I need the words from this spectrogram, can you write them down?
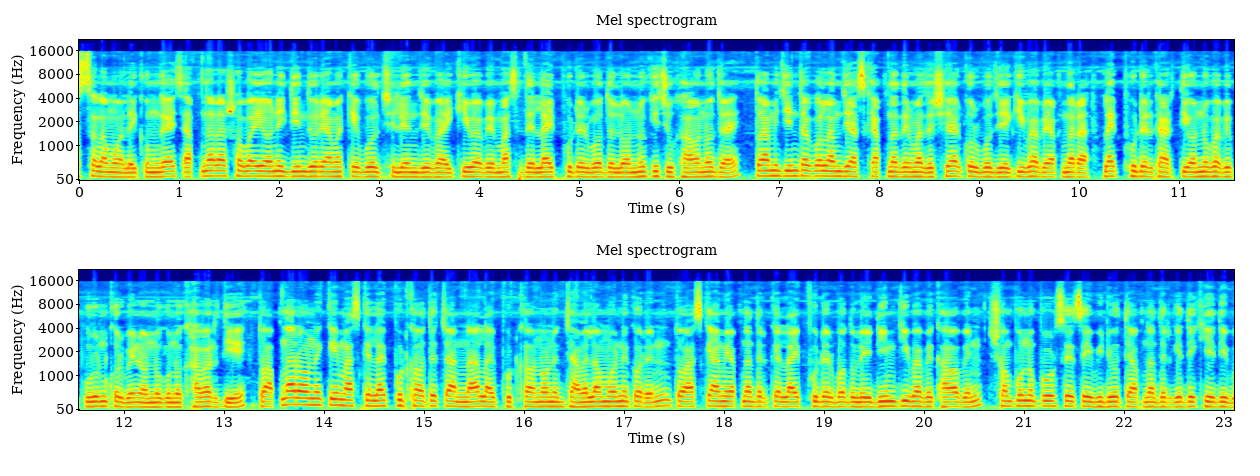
আসসালামু আলাইকুম গাইস আপনারা সবাই অনেক দিন ধরে আমাকে বলছিলেন যে, ভাই, কীভাবে মাছেদের লাইভ ফুডের বদলে অন্য কিছু খাওয়ানো যায়? তো আমি চিন্তা করলাম যে, আজকে আপনাদের মাঝে শেয়ার করব যে, কীভাবে আপনারা লাইভ ফুডের ঘাটতি অন্যভাবে পূরণ করবেন অন্য কোনো খাবার দিয়ে। তো আপনারা অনেকেই মাছকে লাইভ ফুড খাওয়াতে চান না। লাইভ ফুড খাওয়ানো অনেক ঝামেলা মনে করেন। তো আজকে আমি আপনাদেরকে লাইভ ফুডের বদলে ডিম কীভাবে খাওয়াবেন সম্পূর্ণ প্রসেস এই ভিডিওতে আপনাদেরকে দেখিয়ে দিব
